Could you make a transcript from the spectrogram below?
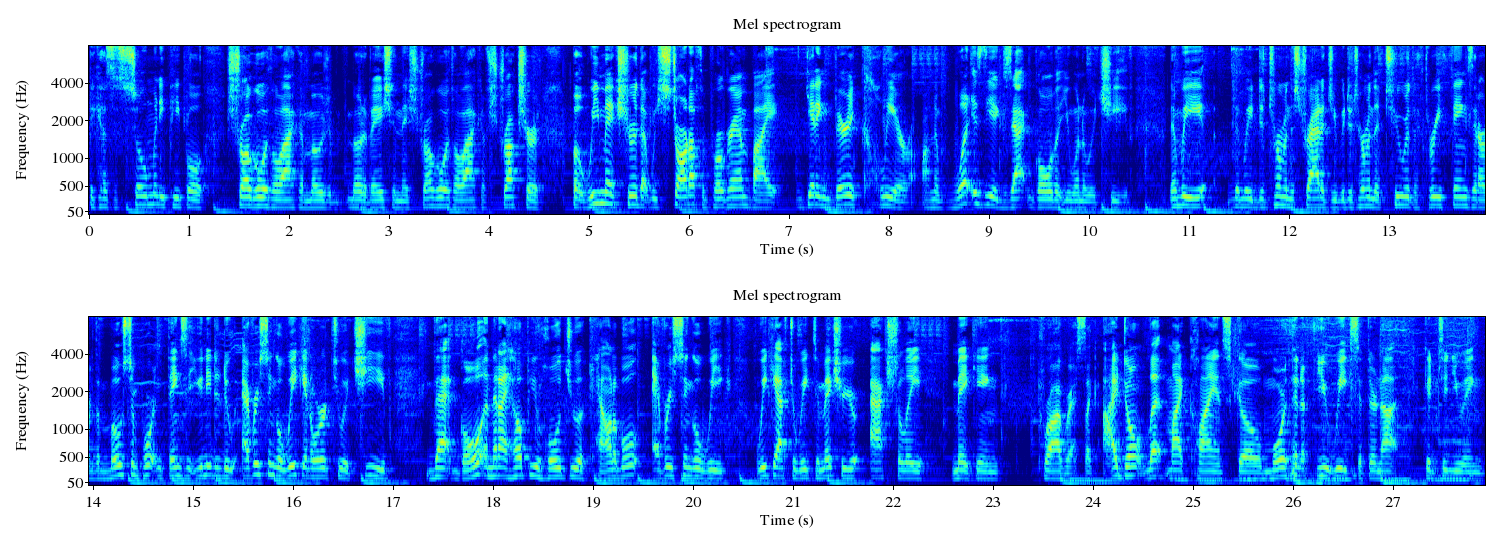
because so many people struggle with a lack of motivation. They struggle with a lack of structure. But we make sure that we start off the program by getting very clear on what is the exact goal that you want to achieve. Then we then we determine the strategy. We determine the two or the three things that are the most important things that you need to do every single week in order to achieve that goal. And then I help you hold you accountable every single week, week after week, to make sure you're actually making progress. Like I don't let my clients go more than a few weeks if they're not continuing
